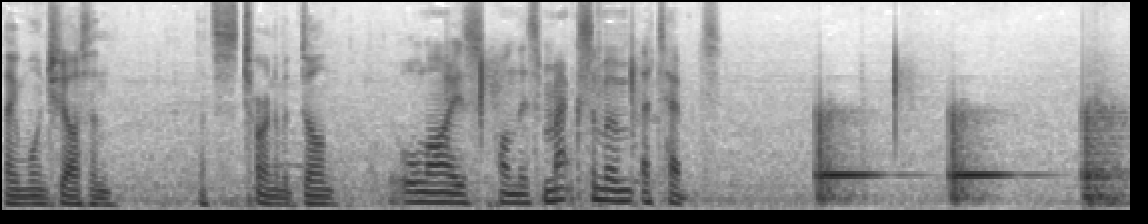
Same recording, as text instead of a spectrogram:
playing one shot, and that's his tournament done. All eyes on this maximum attempt. I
